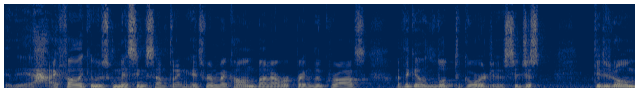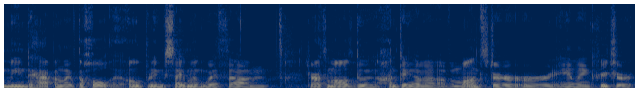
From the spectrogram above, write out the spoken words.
I felt like it was missing something. It's written by Cullen Bunn, artwork by Luke Ross. I think it looked gorgeous. It just did it all mean to happen? Like the whole opening segment with um, Darth Maul doing hunting of a, of a monster or an alien creature,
